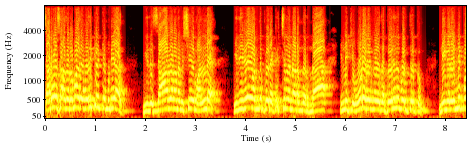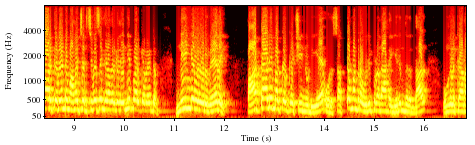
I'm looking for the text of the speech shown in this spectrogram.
சர்வசாதாரணமா அதை ஒதுக்கி வைக்க முடியாது. இது சாதாரண விஷயம் அல்ல. இதுவே வந்து பிற கட்சியில நடந்திருந்தா இன்னைக்கு ஊடகங்கள் இதை பெரிதுபடுத்திருக்கும். நீங்கள் எண்ணி பார்க்க வேண்டும். அமைச்சர் சிவசங்கர் அவர்கள் எண்ணி பார்க்க வேண்டும். நீங்கள் ஒரு வேலை பாட்டாளி மக்கள் கட்சியினுடைய ஒரு சட்டமன்ற உறுப்பினராக இருந்திருந்தால் உங்களுக்கான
